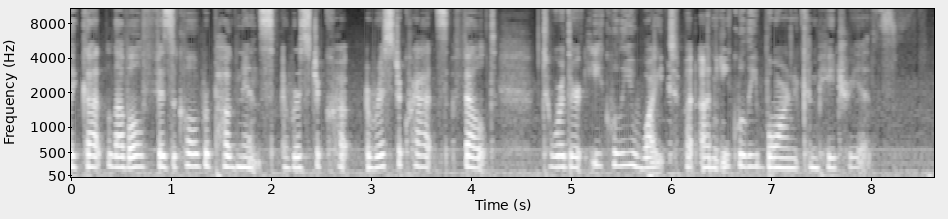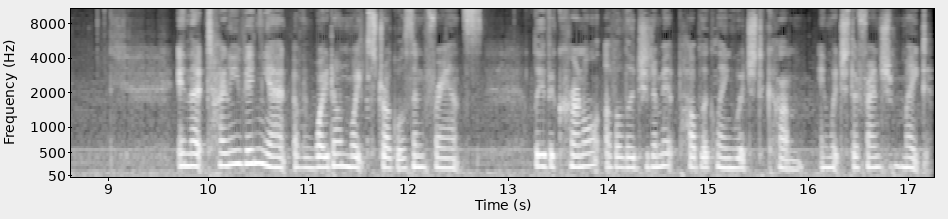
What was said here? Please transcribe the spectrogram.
the gut level physical repugnance aristocrats felt toward their equally white but unequally born compatriots. In that tiny vignette of white on white struggles in France lay the kernel of a legitimate public language to come, in which the French might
